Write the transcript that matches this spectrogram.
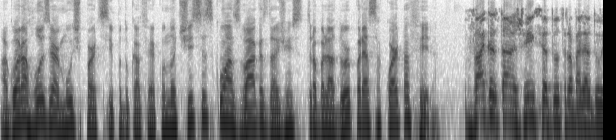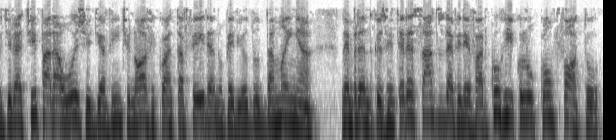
Agora a Rose Armuche participa do Café com Notícias com as vagas da Agência do Trabalhador para essa quarta-feira. Vagas da Agência do Trabalhador de Irati para hoje, dia 29, quarta-feira, no período da manhã. Lembrando que os interessados devem levar currículo com foto.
